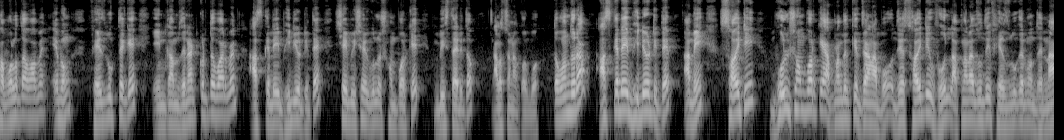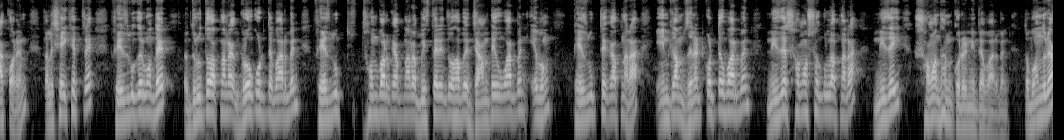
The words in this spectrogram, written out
সফলতা পাবেন এবং ফেসবুক থেকে ইনকাম জেনারেট করতে পারবেন। আজকের এই ভিডিওটিতে সেই বিষয়গুলো সম্পর্কে বিস্তারিত আলোচনা করব। তো বন্ধুরা, আজকের এই ভিডিওটিতে আমি ছয়টি ভুল সম্পর্কে আপনাদেরকে জানাব। যে ছয়টি ভুল আপনারা যদি ফেসবুকের মধ্যে না করেন, তাহলে সেই ক্ষেত্রে ফেসবুকের মধ্যে দ্রুত আপনারা গ্রো করতে পারবেন। ফেসবুক সম্পর্কে আপনারা বিস্তারিতভাবে জানতেও পারবেন এবং ফেসবুক থেকে আপনারা ইনকাম জেনারেট করতেও পারবেন, নিজের সমস্যাগুলো আপনারা নিজেই সমাধান করে নিতে পারবেন। তো বন্ধুরা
